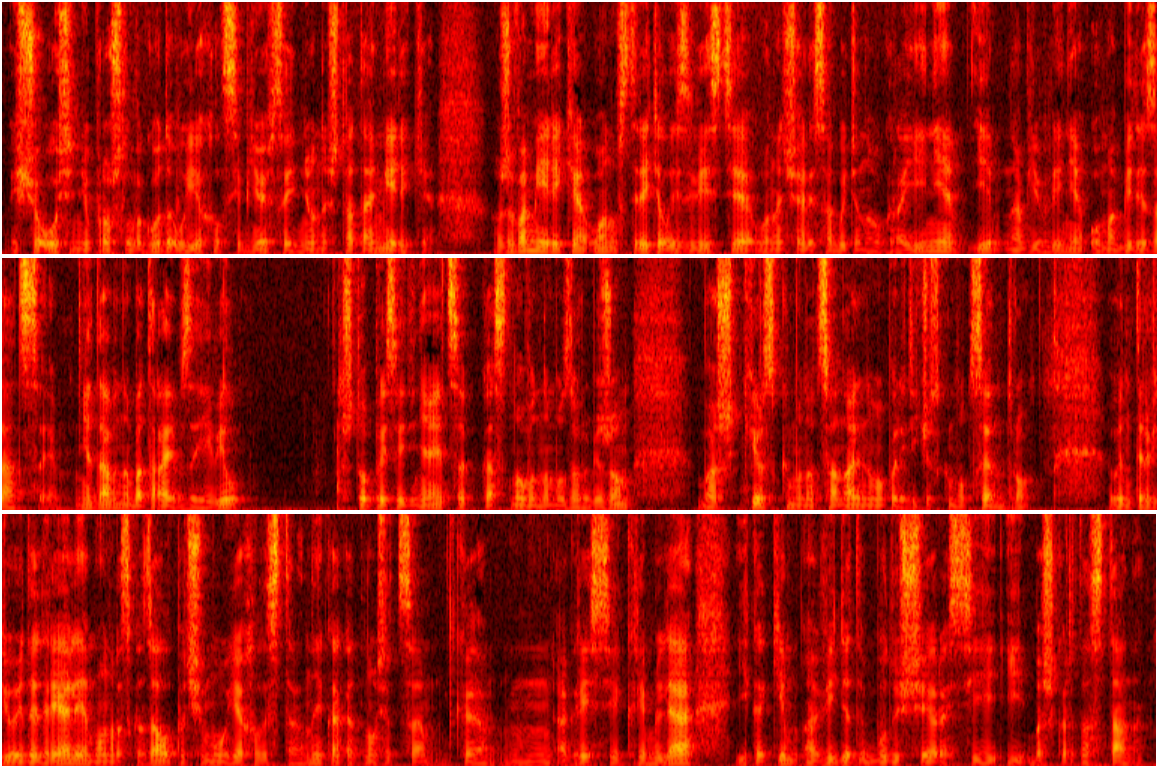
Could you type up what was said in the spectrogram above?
еще осенью прошлого года уехал с семьей в Соединенные Штаты Америки. Уже в Америке он встретил известие о начале событий на Украине и объявление о мобилизации. Недавно Батраев заявил, что присоединяется к основанному за рубежом Башкирскому национальному политическому центру. В интервью Идель Реалиям он рассказал, почему уехал из страны, как относится к агрессии Кремля и каким видит будущее России и Башкортостана.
